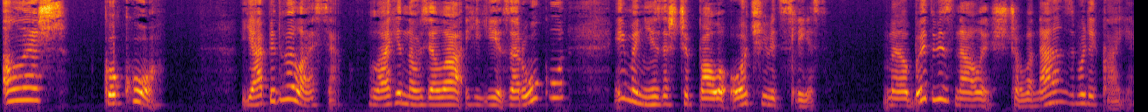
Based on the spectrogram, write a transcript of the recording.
Але ж, Коко, я підвелася, лагідно взяла її за руку, і мені защипало очі від сліз. Ми обидві знали, що вона зволікає.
